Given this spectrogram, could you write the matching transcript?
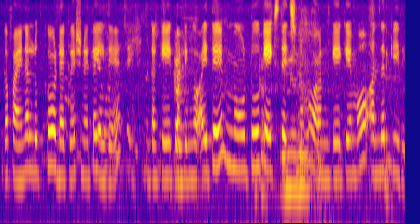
ఇంకా ఫైనల్ లుక్ డెకరేషన్ అయితే ఇదే. ఇంకా కేక్ కటింగ్ అయితే మేము టూ కేక్స్ తెచ్చినాము. వన్ కేక్ ఏమో అందరికీ ఇది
